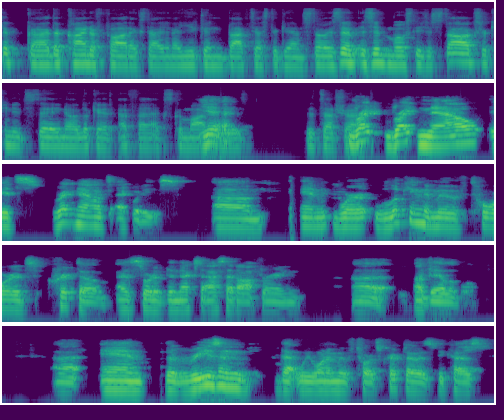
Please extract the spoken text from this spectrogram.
the uh, the kind of products that you know you can backtest against? So is it is it mostly just stocks, or can you say you know look at FX, commodities, yeah. etc. Right right now it's right now it's equities, um, and we're looking to move towards crypto as sort of the next asset offering uh, available. Uh, and the reason that we want to move towards crypto is because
